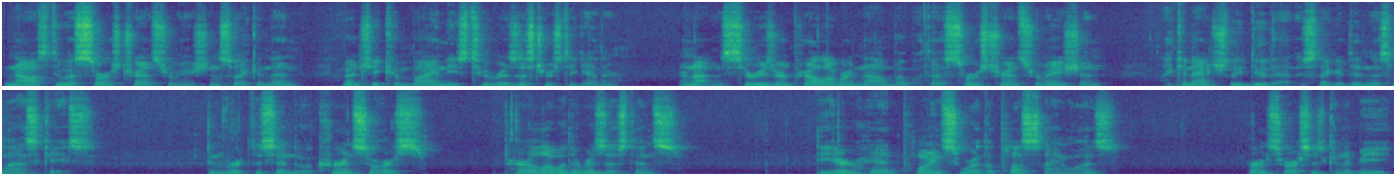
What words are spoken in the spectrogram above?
Now let's do a source transformation so I can then eventually combine these two resistors together. They're not in series or in parallel right now, but with a source transformation, I can actually do that, just like I did in this last case. Convert this into a current source, parallel with a resistance. The arrowhead points where the plus sign was. Current source is going to be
